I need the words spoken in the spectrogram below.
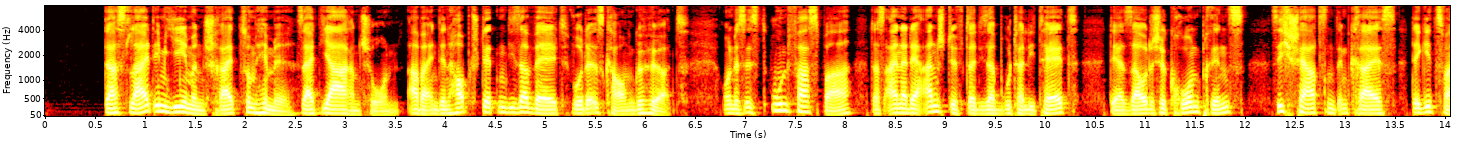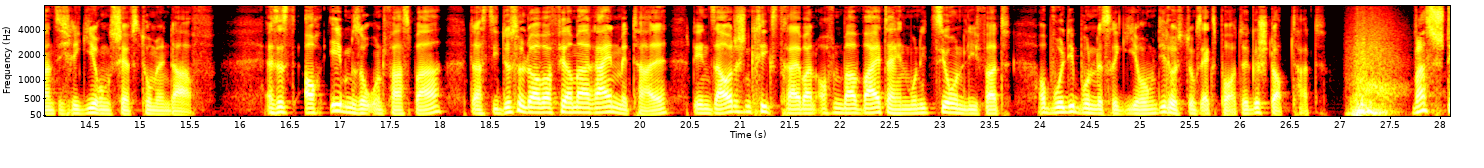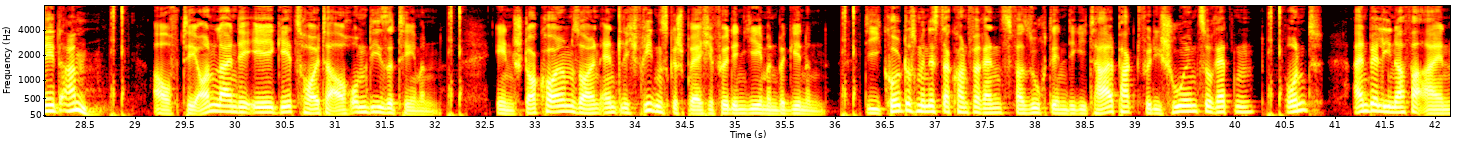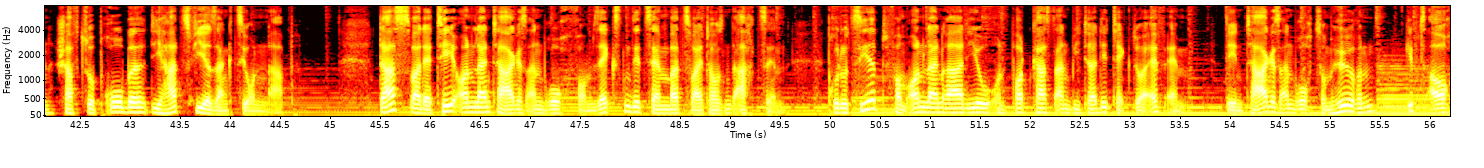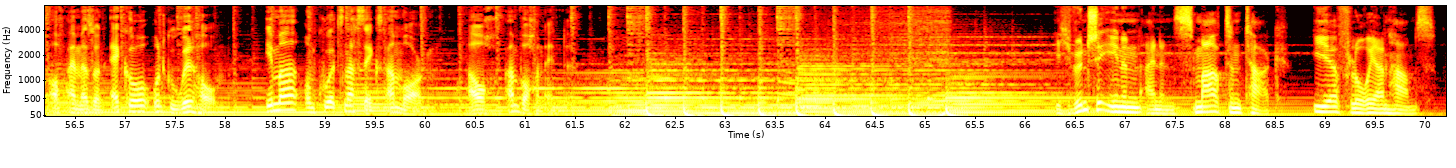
Das Leid im Jemen schreit zum Himmel, seit Jahren schon, aber in den Hauptstädten dieser Welt wurde es kaum gehört. Und es ist unfassbar, dass einer der Anstifter dieser Brutalität, der saudische Kronprinz, sich scherzend im Kreis der G20 Regierungschefs tummeln darf. Es ist auch ebenso unfassbar, dass die Düsseldorfer Firma Rheinmetall den saudischen Kriegstreibern offenbar weiterhin Munition liefert, obwohl die Bundesregierung die Rüstungsexporte gestoppt hat. Was steht an? Auf t-online.de geht's heute auch um diese Themen. In Stockholm sollen endlich Friedensgespräche für den Jemen beginnen. Die Kultusministerkonferenz versucht den Digitalpakt für die Schulen zu retten und ein Berliner Verein schafft zur Probe die Hartz-IV-Sanktionen ab. Das war der T-Online-Tagesanbruch vom 6. Dezember 2018. Produziert vom Online-Radio- und Podcast-Anbieter Detektor FM. Den Tagesanbruch zum Hören gibt's auch auf Amazon Echo und Google Home. Immer um kurz nach 6 am Morgen. Auch am Wochenende. Ich wünsche Ihnen einen smarten Tag. Ihr Florian Harms.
